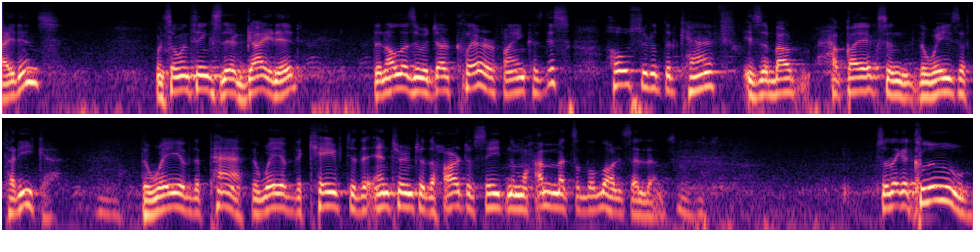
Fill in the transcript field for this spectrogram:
guidance. When someone thinks they're guided then Allah clarifying because this whole Surat al-Kahf is about haqqaiqs and the ways of tariqah, the way of the path, the way of the cave to the enter into the heart of Sayyidina Muhammad So like a clue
